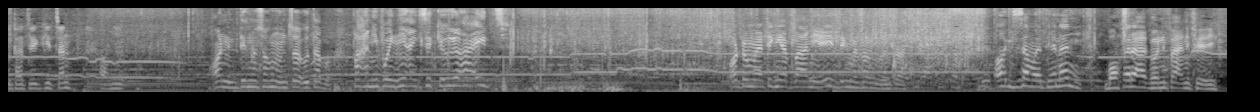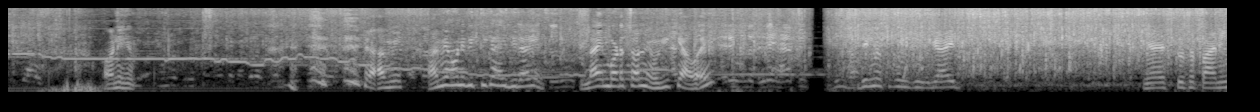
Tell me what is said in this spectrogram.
उता चाहिँ किचन। अनि अनि देख्न सक्नुहुन्छ उता पानी पनि आइसक्यो आइज अटोमेटिक यहाँ पानी है देख्न सक्नुहुन्छ। अघिसम्म थिएन नि भर्खर आएको नि पानी फेरि। अनि हामी हामी आउने बित्तिकै आइदिएर कि? लाइनबाट चल्ने हो कि क्या हो है? देख्न सक्नुहुन्छ गाइड यहाँ यस्तो छ पानी।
